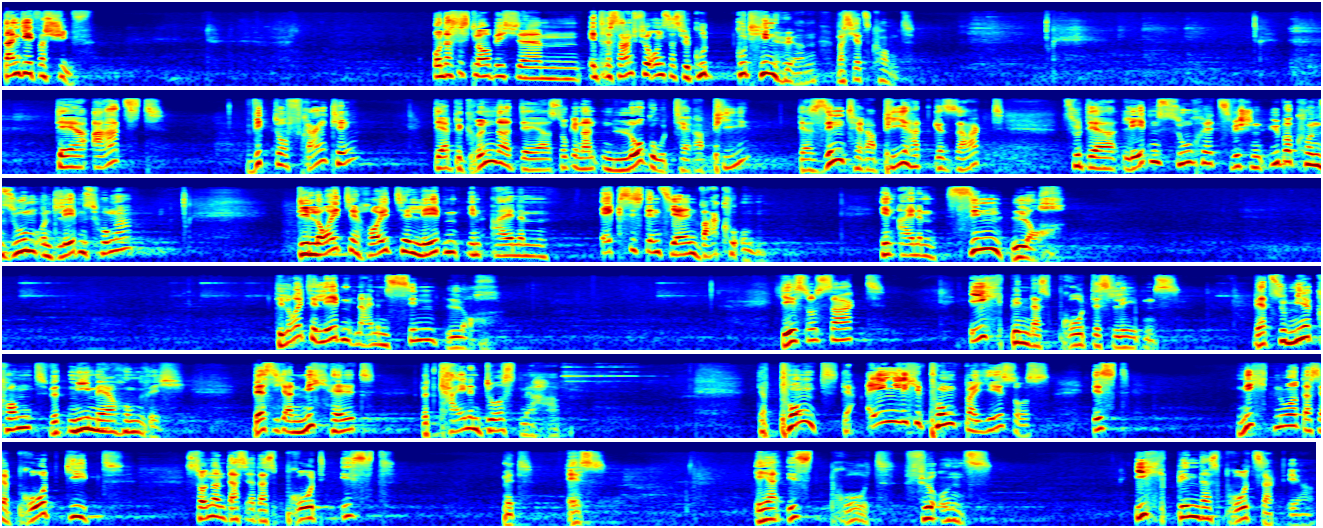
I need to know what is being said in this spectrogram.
dann geht was schief. Und das ist, glaube ich, ähm, interessant für uns, dass wir gut, gut hinhören, was jetzt kommt. Der Arzt Viktor Frankl, der Begründer der sogenannten Logotherapie, der Sinntherapie, hat gesagt zu der Lebenssuche zwischen Überkonsum und Lebenshunger, die Leute heute leben in einem existenziellen Vakuum, in einem Sinnloch. Die Leute leben in einem Sinnloch. Jesus sagt, ich bin das Brot des Lebens. Wer zu mir kommt, wird nie mehr hungrig. Wer sich an mich hält, wird keinen Durst mehr haben. Der Punkt, der eigentliche Punkt bei Jesus ist nicht nur, dass er Brot gibt, sondern dass er das Brot isst mit S. Er ist Brot für uns. Ich bin das Brot, sagt er.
